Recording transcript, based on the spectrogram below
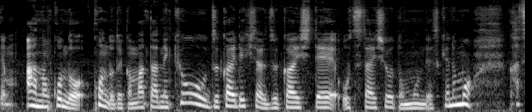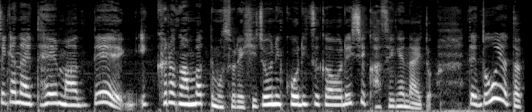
でも、あの、今度、今度というかまたね、今日図解できたら図解してお伝えしようと思うんですけども、稼げないテーマで、いくら頑張ってもそれ非常に効率が悪いし、稼げないと。で、どうやったら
